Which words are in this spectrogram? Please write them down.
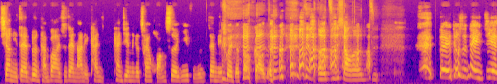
像你在论坛报还是在哪里看看见那个穿黄色衣服在面跪着祷告的 儿子小儿子，对，就是那一件，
